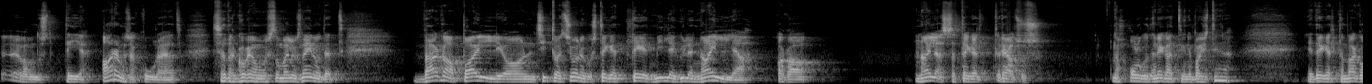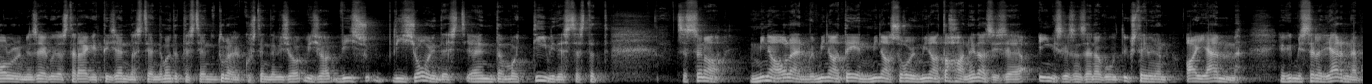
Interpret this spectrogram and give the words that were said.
vabandust, teie armsad kuulajad, seda kogemust oma elus näinud, et väga palju on situatsioone, kus tegelikult teed millegi üle nalja, aga naljast saab tegelikult reaalsus. noh, olgu ta negatiivne, positiivne. ja tegelikult on väga oluline see, kuidas te räägite iseendast ja enda mõtetest ja enda tulevikust, enda visio-, visio-, vis-, visioonidest ja enda motiividest, sest et sest sõna mina olen või mina teen, mina soovin, mina tahan edasi, see inglise keeles on see nagu üks termin on I am. ja mis sellele järgneb,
